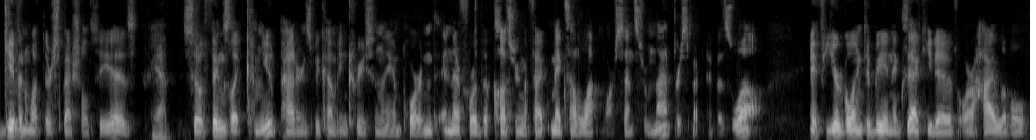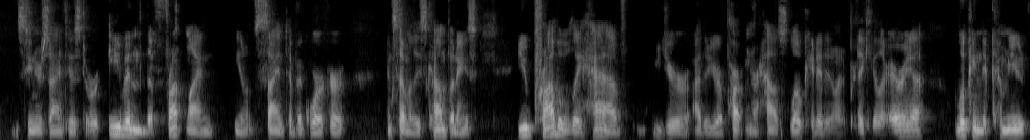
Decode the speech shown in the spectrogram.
given what their specialty is. Yeah. So things like commute patterns become increasingly important, and therefore the clustering effect makes a lot more sense from that perspective as well. If you're going to be an executive or a high level senior scientist, or even the frontline, you know, scientific worker in some of these companies, you probably have your either your apartment or house located in a particular area looking to commute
